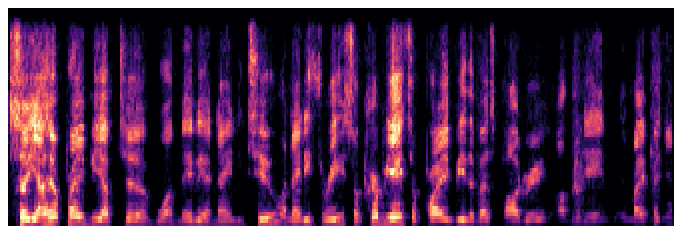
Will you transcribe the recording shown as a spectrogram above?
So yeah, he'll probably be up to what, maybe a 92, a 93. So Kirby Yates will probably be the best Padre on the game, in my opinion.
